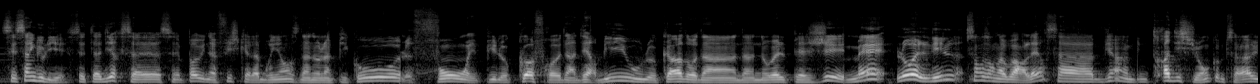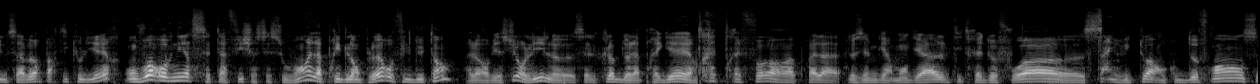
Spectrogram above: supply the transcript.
c'est singulier. C'est-à-dire que ce n'est pas une affiche qui a la brillance d'un Olympico, le fond et puis le coffre d'un derby ou le cadre d'un OL PSG. Mais l'OL Lille, sans en avoir l'air, ça a bien une tradition comme ça, une saveur particulière. On voit revenir cette affiche assez souvent. Elle a pris de l'ampleur au fil du temps. Alors bien sûr, Lille, euh, c'est le club de l'après-guerre, très très fort après la Deuxième Guerre mondiale, titré deux fois, euh, cinq victoires en Coupe de France,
